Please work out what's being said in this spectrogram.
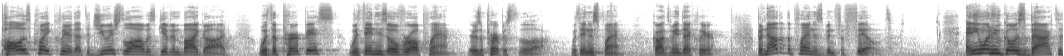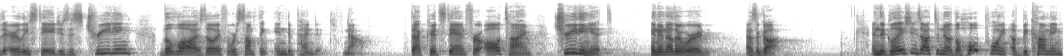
Paul is quite clear that the Jewish law was given by God with a purpose within his overall plan. There's a purpose to the law within his plan. God's made that clear. But now that the plan has been fulfilled, anyone who goes back to the early stages is treating the law as though if it were something independent now that could stand for all time, treating it, in another word, as a God. And the Galatians ought to know the whole point of becoming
